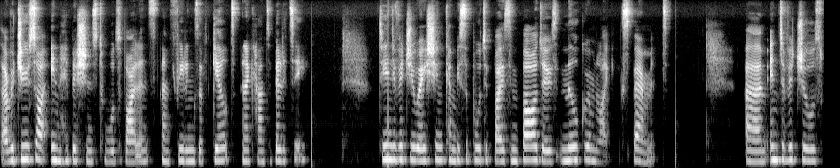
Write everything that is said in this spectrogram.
that reduce our inhibitions towards violence and feelings of guilt and accountability. De-individuation can be supported by Zimbardo's Milgram like experiment. Um, individuals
